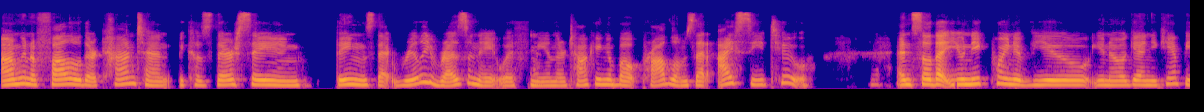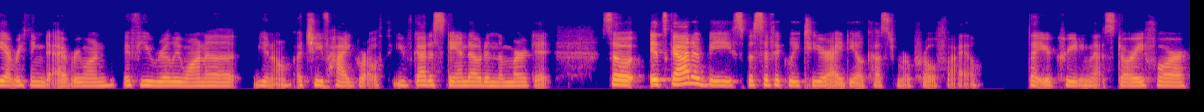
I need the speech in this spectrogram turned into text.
i'm going to follow their content because they're saying things that really resonate with me and they're talking about problems that i see too. And so that unique point of view you know again you can't be everything to everyone if you really want to you know achieve high growth. You've got to stand out in the market. So it's got to be specifically to your ideal customer profile that you're creating that story for.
